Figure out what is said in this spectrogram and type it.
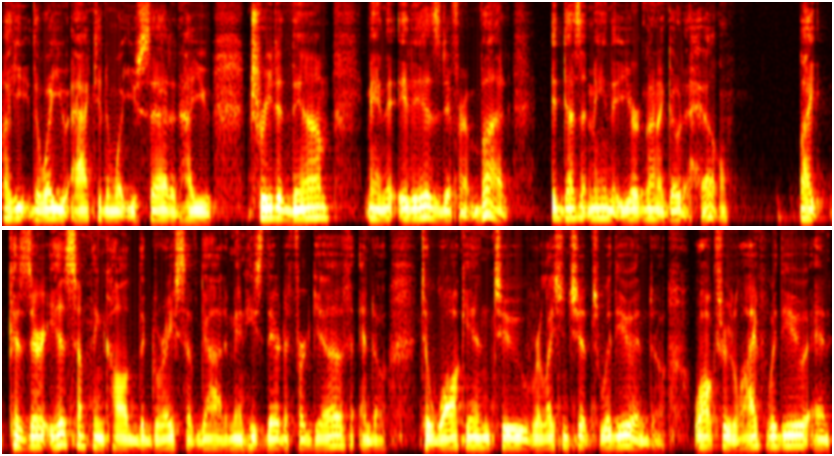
Like you, the way you acted and what you said and how you treated them, man, it, it is different. But it doesn't mean that you're going to go to hell like because there is something called the grace of god. I mean he's there to forgive and to, to walk into relationships with you and to walk through life with you. And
